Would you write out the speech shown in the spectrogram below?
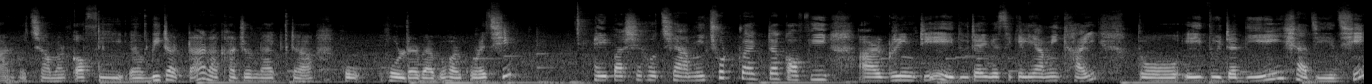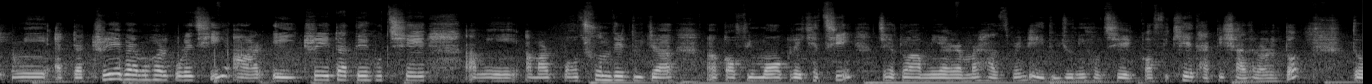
আর হচ্ছে আমার কফি বিটারটা রাখার জন্য একটা হোল্ডার ব্যবহার করেছি। এই পাশে হচ্ছে আমি ছোট্ট একটা কফি আর গ্রিন টি এই দুইটাই বেসিক্যালি আমি খাই। তো এই দুইটা দিয়েই সাজিয়েছি। আমি একটা ট্রে ব্যবহার করেছি আর এই ট্রেটাতে হচ্ছে আমি আমার পছন্দের দুইটা কফি মগ রেখেছি। যেহেতু আমি আর আমার হাজব্যান্ড এই দুজনই হচ্ছে কফি খেয়ে থাকি সাধারণত। তো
